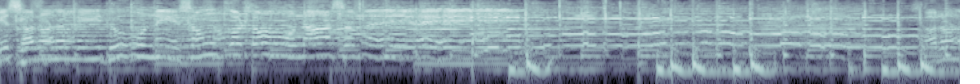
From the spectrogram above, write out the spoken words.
કે શરણ લીધું ને સંકટો ના સમય રે. શરણ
